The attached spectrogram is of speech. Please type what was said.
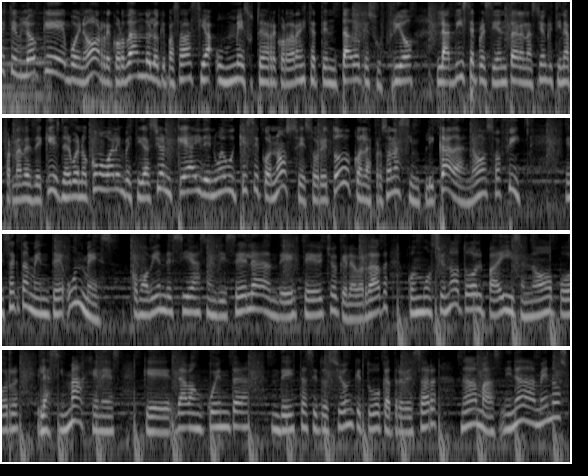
Este bloque, bueno, recordando lo que pasaba hacía un mes. Ustedes recordarán este atentado que sufrió la vicepresidenta de la Nación, Cristina Fernández de Kirchner. Bueno, ¿cómo va la investigación? ¿Qué hay de nuevo y qué se conoce? Sobre todo con las personas implicadas, ¿no, Sofi? Exactamente, un mes como bien decía San Gisela, de este hecho que la verdad conmocionó a todo el país, ¿no? Por las imágenes que daban cuenta de esta situación que tuvo que atravesar nada más ni nada menos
